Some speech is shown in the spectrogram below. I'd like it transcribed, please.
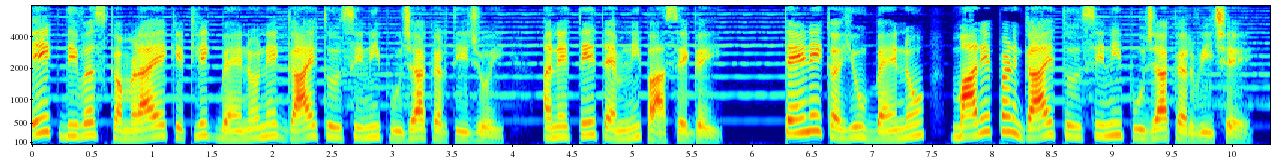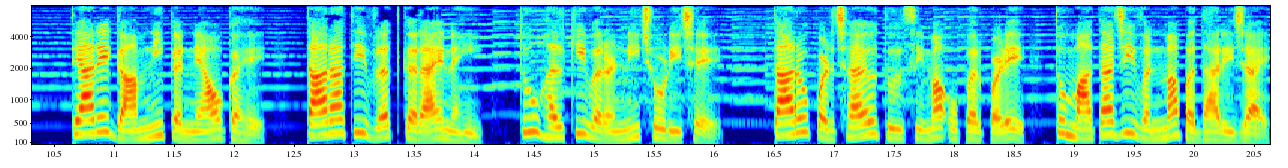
એક દિવસ કમળાએ કેટલીક બહેનોને ગાય તુલસીની પૂજા કરતી જોઈ અને તે તેમની પાસે ગઈ. તેણે કહ્યું, બહેનો, મારે પણ ગાય તુલસીની પૂજા કરવી છે. ત્યારે ગામની કન્યાઓ કહે, તારાથી વ્રત કરાય નહીં. તું હલકી વરણની છોડી છે. તારો પડછાયો તુલસીમાં ઉપર પડે તો માતાજી વનમાં પધારી જાય.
